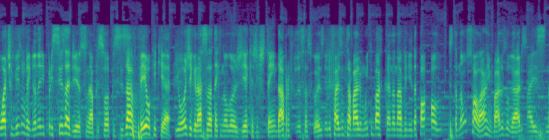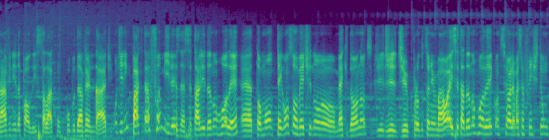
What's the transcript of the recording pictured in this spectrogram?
o ativismo vegano ele precisa disso, né? A pessoa precisa ver o que, que é. E hoje, graças à tecnologia que a gente tem, dá para fazer essas coisas. Ele faz um trabalho muito bacana na Avenida Paulista, não só lá, em vários lugares, mas na Avenida Paulista, lá com o Cubo da Verdade, onde ele impacta famílias, né? Você tá ali dando um rolê, é, tomou, pegou um sorvete no McDonald's de, de, de, produto animal, aí você tá dando um rolê, quando você olha mais pra frente, tem um,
